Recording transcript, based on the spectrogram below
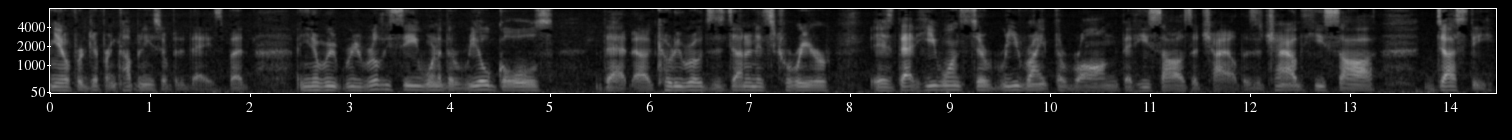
you know, for different companies over the days. But, you know, we, we really see one of the real goals that uh, Cody Rhodes has done in his career is that he wants to rewrite the wrong that he saw as a child. As a child, he saw Dusty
